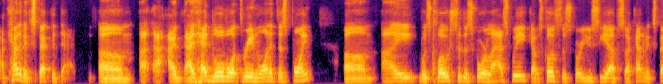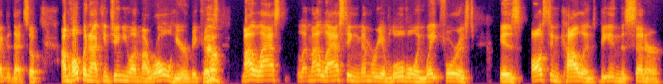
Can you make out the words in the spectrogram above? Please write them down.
I kind of expected that. Um, I, I, I had Louisville at three and one at this point. Um, I was close to the score last week. I was close to the score UCF, so I kind of expected that. So I'm hoping I continue on my role here because yeah. my last my lasting memory of Louisville and Wake Forest is Austin Collins being the center,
